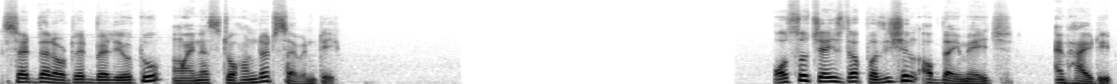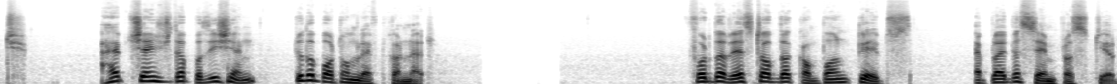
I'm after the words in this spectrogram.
set the rotate value to minus 270. Also change the position of the image and hide it. I have changed the position to the bottom left corner. For the rest of the compound clips, apply the same procedure.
